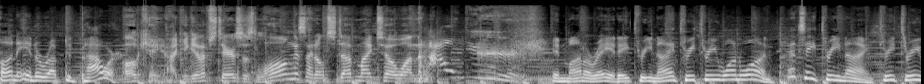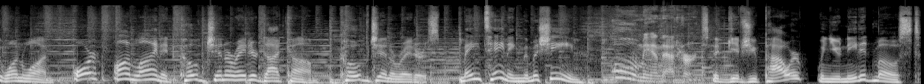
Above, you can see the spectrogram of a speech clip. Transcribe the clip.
uninterrupted power. Okay, I can get upstairs as long as I don't stub my toe on the. Ow! In Monterey at 839 3311. That's 839 3311. Or online at covegenerator.com. Cove Generators, maintaining the machine. Oh man, that hurts. It gives you power when you need it most.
